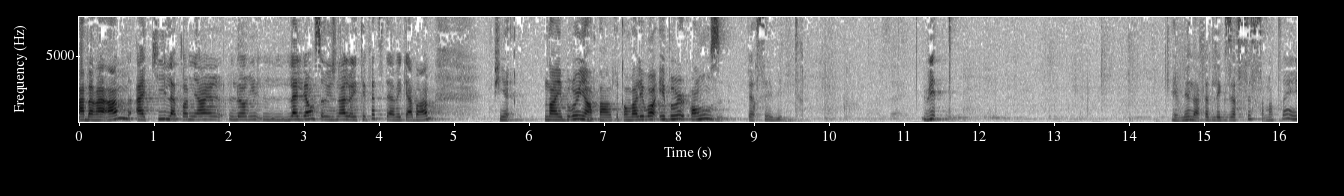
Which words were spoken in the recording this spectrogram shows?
Abraham, à qui la première, l'alliance originale a été faite, c'était avec Abraham. Puis dans Hébreu, il en parle. Fait qu'on va aller voir Hébreu 11, verset 8. 8. Evelyne a fait de l'exercice ce matin.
